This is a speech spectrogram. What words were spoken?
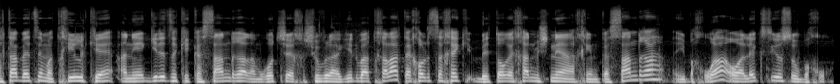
אתה בעצם מתחיל כ... אני אגיד את זה כקסנדרה, למרות שחשוב להגיד בהתחלה, אתה יכול לשחק בתור אחד משני האחים. קסנדרה היא בחורה, או אלקסיוס הוא בחור.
